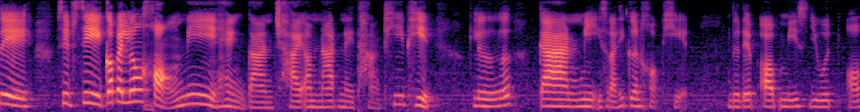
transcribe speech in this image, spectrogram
สี่สิบสี่ก็เป็นเรื่องของหนี้แห่งการใช้อำนาจในทางที่ผิด หรือการมีอิสระที่เกินขอบเขต the depth of misuse of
